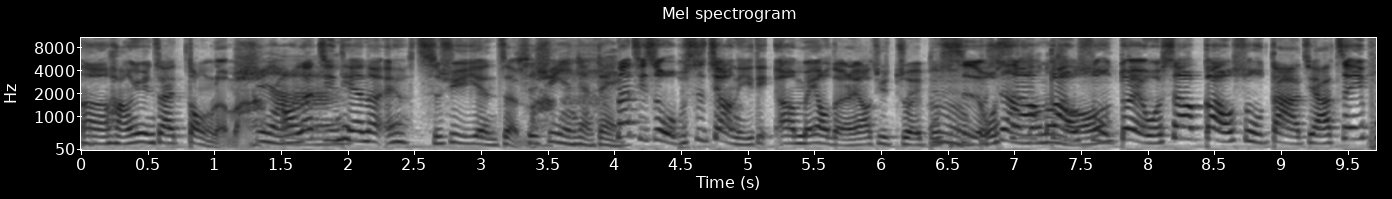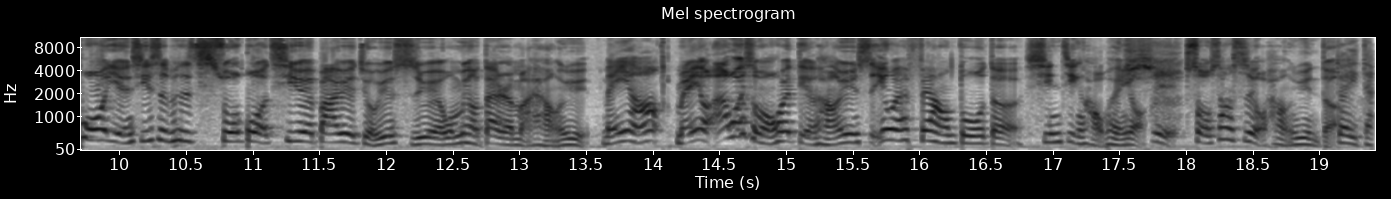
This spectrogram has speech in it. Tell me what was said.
嗯，航运在动了嘛。是啊。好，那今天呢？哎，持续验证，持续验证。对。那其实我不是叫你一定呃没有的人要去追，不是，我是要告诉，对我是要告诉大家，这一波妍希是不是说过七月、八月、九月、十月我没有带人买航运？没有，没有啊？为什么我会点航运？是因为非常多的新进好朋友是手上是有航运的，对的。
